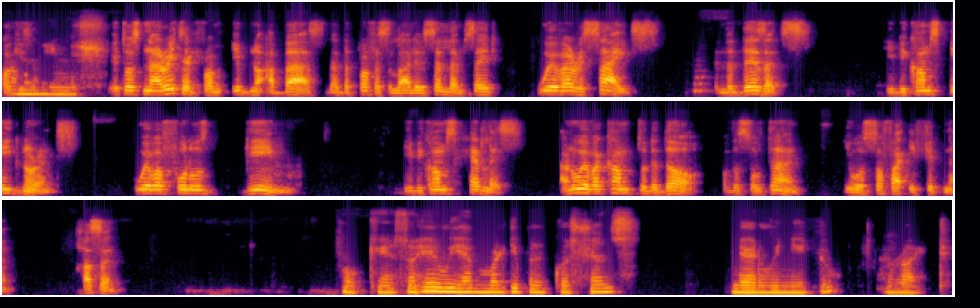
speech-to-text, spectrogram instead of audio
Okay, sir. Only English. It was narrated from Ibn Abbas that the Prophet ﷺ said, whoever resides in the deserts, he becomes ignorant. Whoever follows game, he becomes headless. And whoever comes to the door of the Sultan, he will suffer a fitna. Hassan, Okay, so here we have multiple questions that we need to write.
